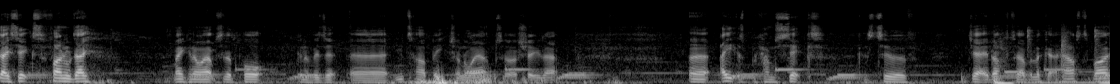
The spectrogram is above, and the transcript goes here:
day six, final day. Making our way up to the port. Going to visit uh, Utah Beach on the way up, so I'll show you that. Uh, eight has become six because two have jetted off to have a look at a house to buy.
